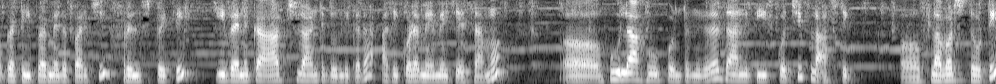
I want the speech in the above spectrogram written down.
ఒక టీపా మీద పరిచి ఫ్రిల్స్ పెట్టి ఈ వెనక ఆర్చ్ లాంటిది ఉంది కదా అది కూడా మేమే చేసాము హూలా హూప్ ఉంటుంది కదా దాన్ని తీసుకొచ్చి ప్లాస్టిక్ ఫ్లవర్స్ తోటి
